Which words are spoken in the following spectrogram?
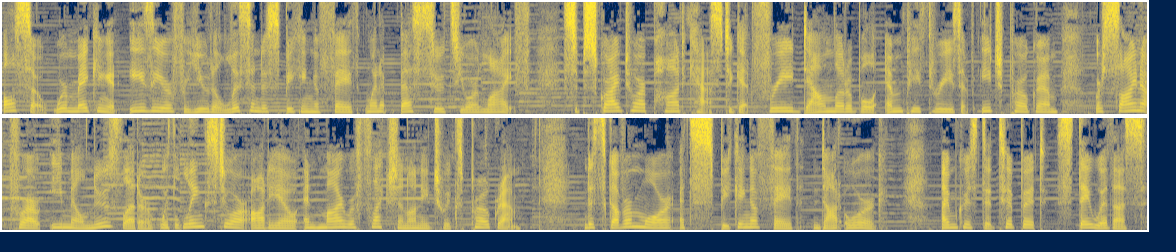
Also, we're making it easier for you to listen to Speaking of Faith when it best suits your life. Subscribe to our podcast to get free downloadable MP3s of each program or sign up for our email newsletter with links to our audio and my reflection on each week's program. Discover more at speakingoffaith.org. I'm Krista Tippett. Stay with us.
